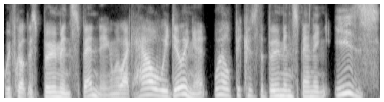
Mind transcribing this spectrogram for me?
we've got this boom in spending and we're like, how are we doing it? Well, because the boom in spending is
